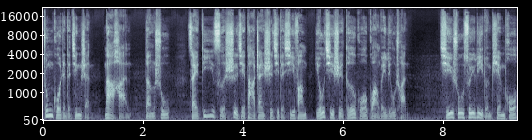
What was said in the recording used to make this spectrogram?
中国人的精神》《呐喊》等书，在第一次世界大战时期的西方，尤其是德国广为流传。其书虽立论偏颇，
